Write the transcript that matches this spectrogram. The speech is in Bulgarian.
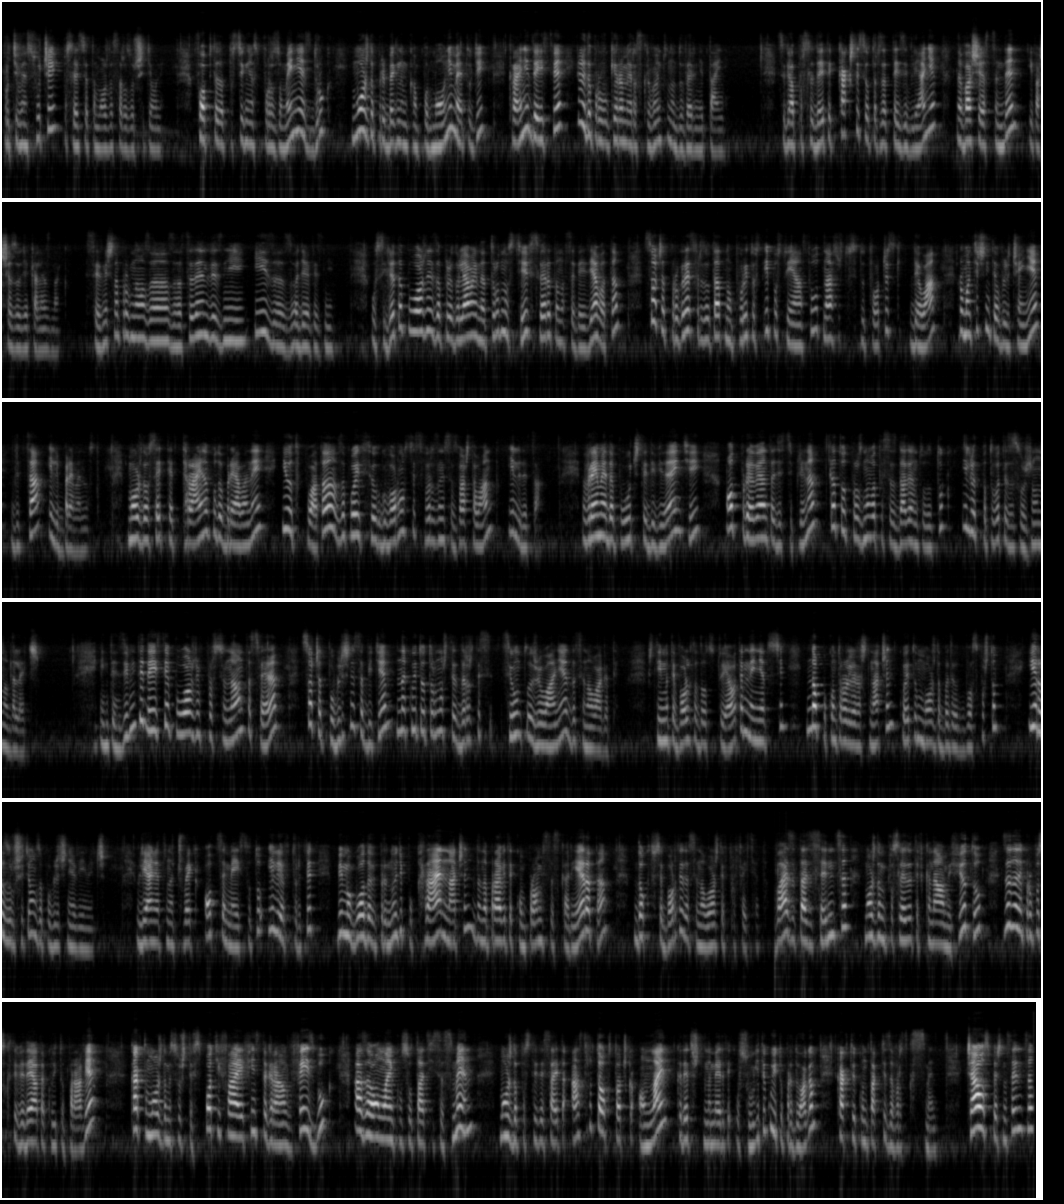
В противен случай последствията може да са разрушителни. В опита да постигнем споразумение с друг, може да прибегнем към подмолни методи, крайни действия или да провокираме разкриването на доверни тайни. Сега проследете как ще се отразят тези влияния на вашия асцендент и вашия зодиакален знак. Седмична прогноза за асцендент Везни и за зодия Везни. Усилията положени за преодоляване на трудности в сферата на себеизявата сочат прогрес в резултат на упоритост и постоянство, отнасящо се до творчески дела, романтичните увлечения, деца или бременност. Може да усетите трайно подобряване и отплата за поетите отговорности, свързани с ваш талант или деца. Време е да получите дивиденти от проявената дисциплина, като отпразнувате създаденото до тук или отпътувате заслужено надалеч. Интензивните действия, положени в професионалната сфера, сочат публични събития, на които трудно ще издържате силното желание да се налагате. Ще имате волята да отстоявате мнението си, но по контролиращ начин, което може да бъде отблъскващо и разрушително за публичния ви имидж влиянието на човек от семейството или авторитет би могло да ви принуди по крайен начин да направите компромис с кариерата, докато се борите да се наложите в професията. Това е за тази седмица. Може да ме последвате в канала ми в YouTube, за да не пропускате видеята, които правя. Както може да ме слушате в Spotify, в Instagram, в Facebook, а за онлайн консултации с мен – може да посетите сайта astrotalks.online, където ще намерите услугите, които предлагам, както и контакти за връзка с мен. Чао! Успешна седмица!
